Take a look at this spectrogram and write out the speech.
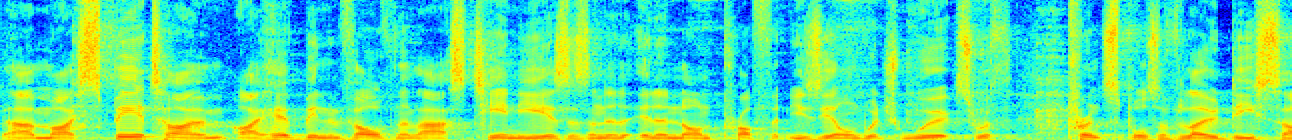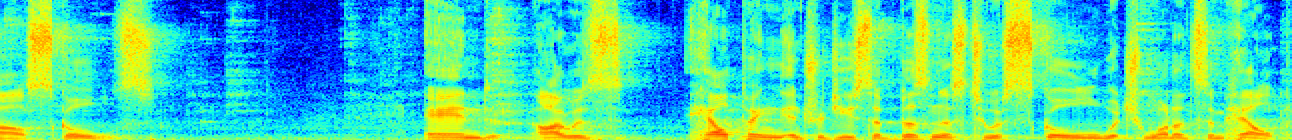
uh, my spare time, I have been involved in the last 10 years as in a, in a non-profit New Zealand which works with principals of low decile schools. And I was helping introduce a business to a school which wanted some help.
